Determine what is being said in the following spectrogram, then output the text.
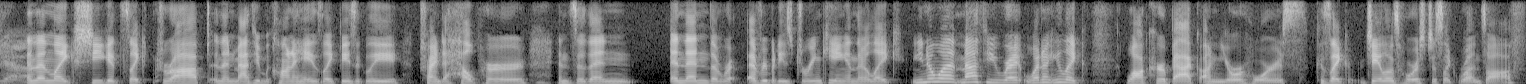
yeah, And then like she gets like dropped, and then Matthew McConaughey is like basically trying to help her, and so then and then the everybody's drinking, and they're like, you know what, Matthew, right? Why don't you like walk her back on your horse? Because like J Lo's horse just like runs off.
